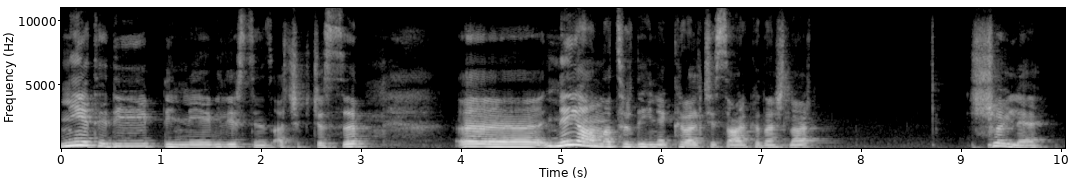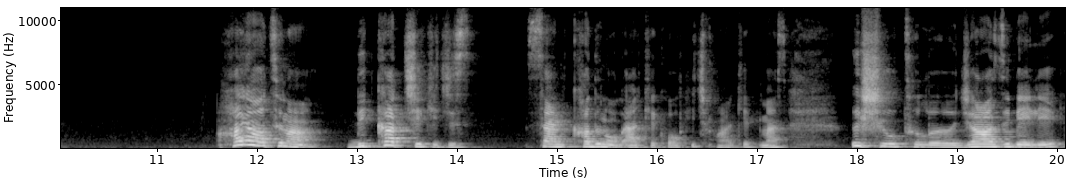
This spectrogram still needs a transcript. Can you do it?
niyet edip dinleyebilirsiniz açıkçası. Ee, neyi anlatır değnek kraliçesi arkadaşlar? Şöyle hayatına dikkat çekici sen kadın ol erkek ol hiç fark etmez. Işıltılı, cazibeli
